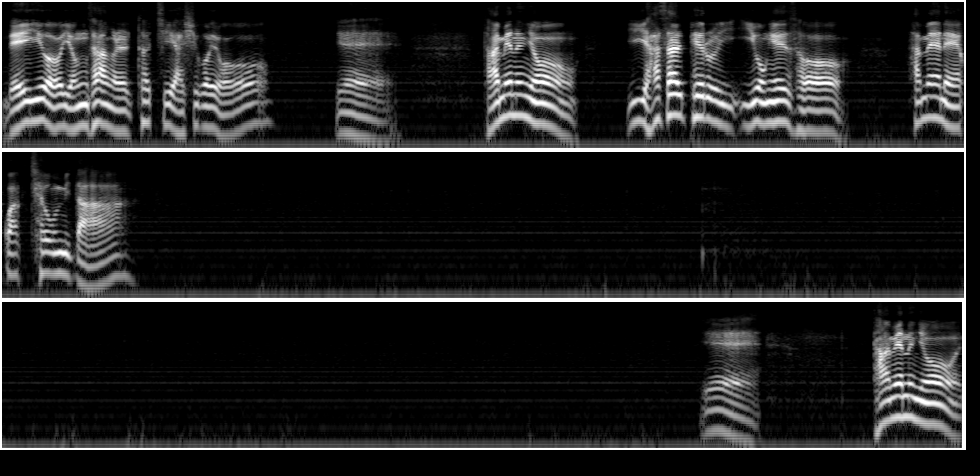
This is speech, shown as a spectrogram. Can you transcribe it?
레이어 영상을 터치하시고요. 예, 다음에는요 이 화살표를 이용해서 화면에 꽉 채웁니다. 예. 다음에는요,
